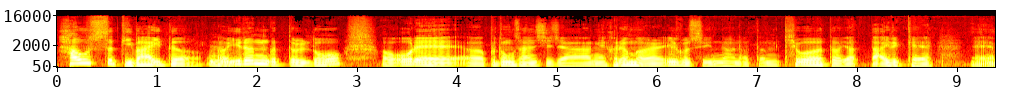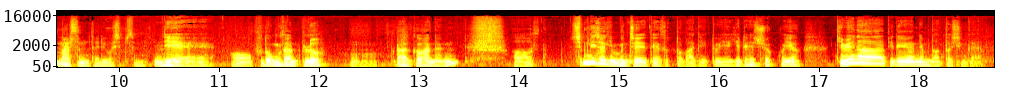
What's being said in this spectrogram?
house divide 어, 음. 어, 이런 것들도 어, 올해 어, 부동산 시장의 흐름을 읽을 수 있는 어떤 키워드였다 이렇게 예, 말씀드리고 싶습니다. 예, 어, 부동산 블루라고 하는 어, 심리적인 문제에 대해서 또 많이 또 얘기를 해주셨고요. 김연아 비대위원님은 어떠신가요?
